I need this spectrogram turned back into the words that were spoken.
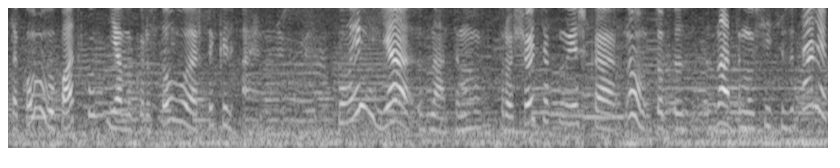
В такому випадку я використовую артикль ein. Коли я знатиму про що ця книжка, ну тобто знатиму всі ці деталі,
